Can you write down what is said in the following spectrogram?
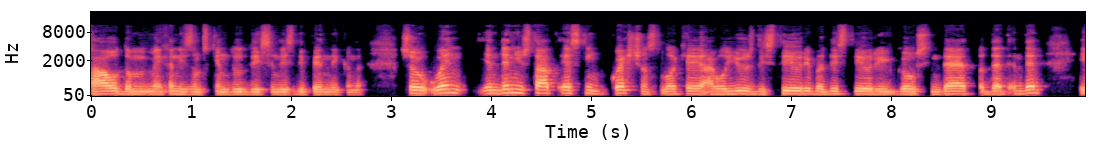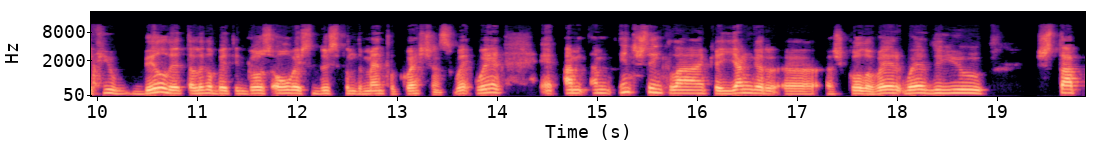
how the mechanisms can do this and this depending on that. So when and then you start asking questions, like, okay, I will use this theory, but this theory goes in that, but that, and then if you build it a little bit, it goes always to these fundamental questions. Where, where eh, I'm I'm interested, like a younger uh, scholar, where where do you stop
